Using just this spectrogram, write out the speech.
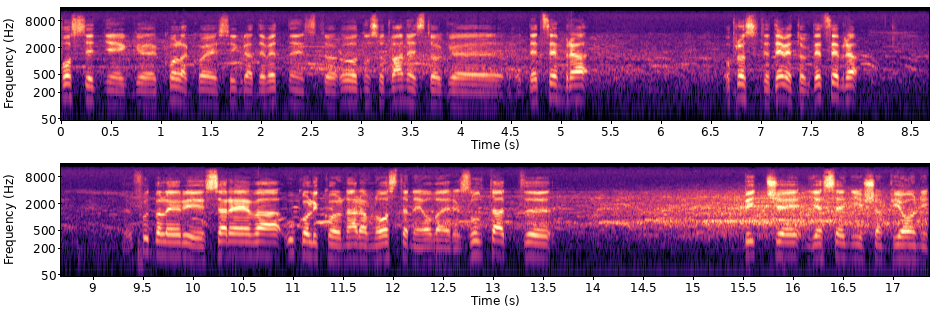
posljednjeg e, kola koje se igra 19. odnosno 12. E, decembra oprostite 9. decembra futbaleri Sarajeva ukoliko naravno ostane ovaj rezultat e, bit će jesenji šampioni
